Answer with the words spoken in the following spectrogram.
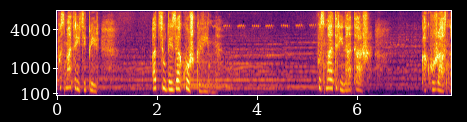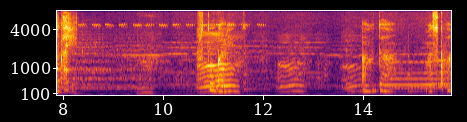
посмотри теперь. Отсюда из окошка видно. Посмотри, Наташа, как ужасно горит. Что горит? Ах да, Москва.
